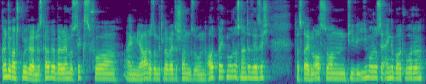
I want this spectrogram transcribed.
könnte ganz cool werden. Es gab ja bei Rainbow Six vor einem Jahr oder so mittlerweile schon so einen Outbreak-Modus, nannte der sich. Das war eben auch so ein PvE-Modus, der eingebaut wurde.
